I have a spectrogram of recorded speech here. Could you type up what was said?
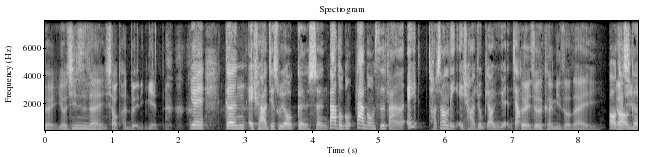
对，尤其是在小团队里面，嗯、因为跟 HR 接触又更深。大多公大公司反而哎，好像离 HR 就比较远，这样。对，就是可能你只有在报道跟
